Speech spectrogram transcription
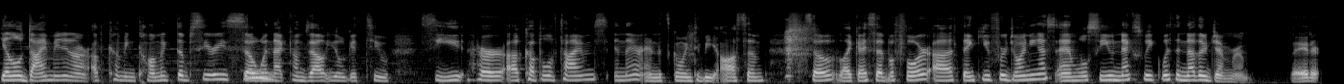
Yellow Diamond in our upcoming comic dub series. So when that comes out, you'll get to see her a couple of times in there, and it's going to be awesome. So, like I said before, uh, thank you for joining us, and we'll see you next week with another gem room. Later.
